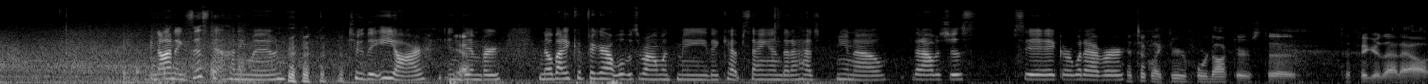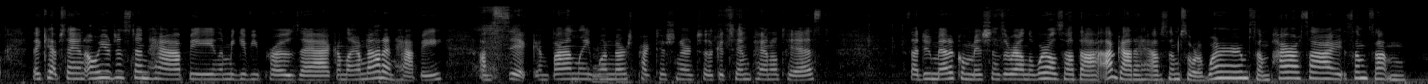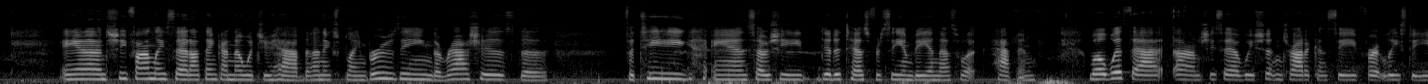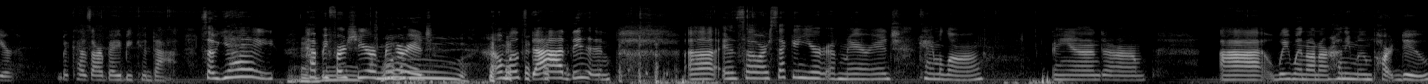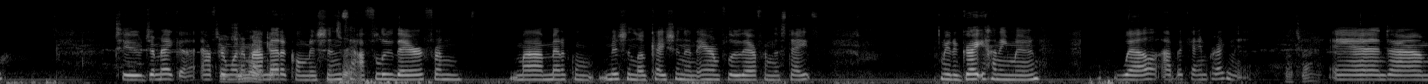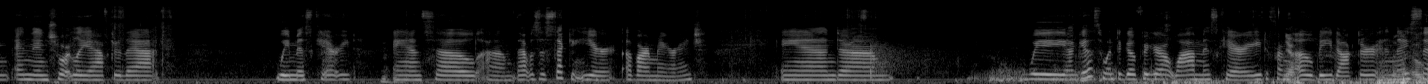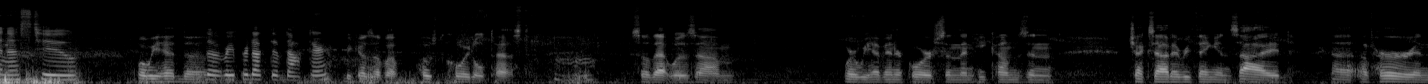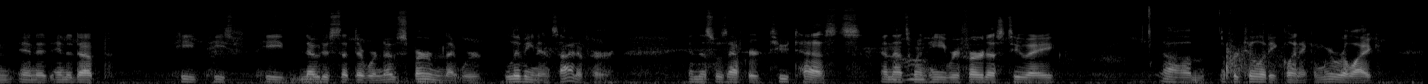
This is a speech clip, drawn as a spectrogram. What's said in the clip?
non-existent honeymoon to the ER in Yeah. Denver. Nobody could figure out what was wrong with me. They kept saying that I had, you know, that I was just sick or whatever. It took like three or four doctors to to figure that out. They kept saying, "Oh, you're just unhappy. Let me give you Prozac." I'm like, "I'm not unhappy. I'm sick." And finally, one mm-hmm. nurse practitioner took a 10-panel test. So I do medical missions around the world, so I thought I've got to have some sort of worm, some parasite, some something. And she finally said, "I think I know what you have: the unexplained bruising, the rashes, the fatigue." And so she did a test for CMV, and that's what happened. Well, with that, um, she said we shouldn't try to conceive for at least a year because our baby could die. So yay! Happy first year of marriage. Almost died then. Uh, and so our second year of marriage came along, and um, I, we went on our honeymoon part due to Jamaica after To one of my medical missions. Right. I flew there from my medical mission location, and Aaron flew there from the States. We had a great honeymoon. Well, I became pregnant That's right. and um, and then shortly after that we miscarried Mhm. and so um, that was the second year of our marriage and um, we I guess went to go figure out why I miscarried from Yeah. the OB doctor and From they the sent us to Well, we had the, the reproductive doctor because of a postcoital test. Mm-hmm. So that was um, where we have intercourse, and then he comes and checks out everything inside uh, of her, and, and it ended up he he he noticed that there were no sperm that were living inside of her, and this was after two tests, and that's when he referred us to a um, a fertility clinic, and we were like,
